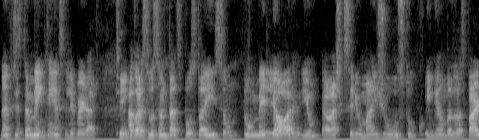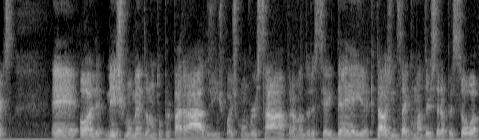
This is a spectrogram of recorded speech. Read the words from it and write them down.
né? Porque você também tem essa liberdade. Sim. Agora, se você não está disposto a isso, o melhor, e eu acho que seria o mais justo em ambas as partes, é, olha, neste momento eu não tô preparado, a gente pode conversar pra amadurecer a ideia. Que tal a gente sair com uma terceira pessoa,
